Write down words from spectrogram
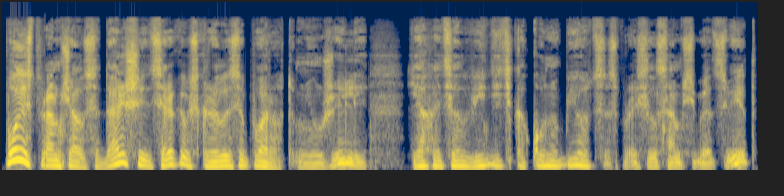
Поезд промчался дальше, и церковь скрылась за поворотом. «Неужели я хотел видеть, как он убьется?» — спросил сам себя Цвет,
